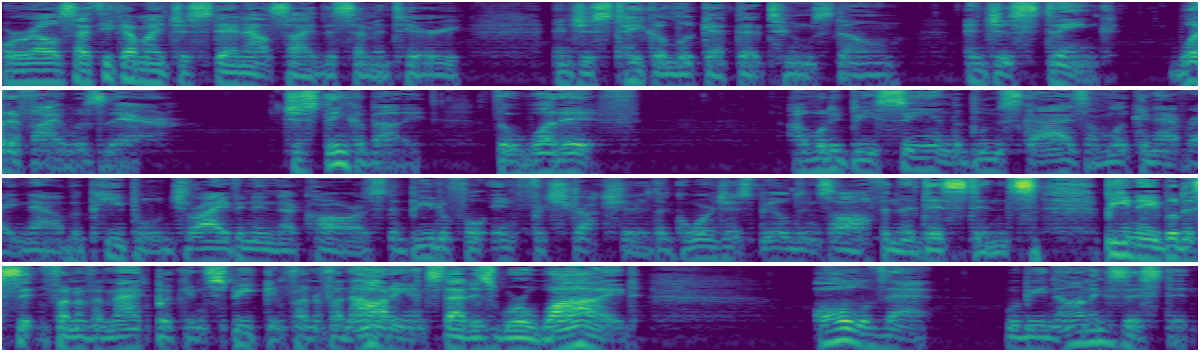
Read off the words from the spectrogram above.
Or else I think I might just stand outside the cemetery and just take a look at that tombstone and just think, what if I was there? Just think about it. The what if. I wouldn't be seeing the blue skies I'm looking at right now, the people driving in their cars, the beautiful infrastructure, the gorgeous buildings off in the distance, being able to sit in front of a MacBook and speak in front of an audience that is worldwide. All of that would be non existent.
